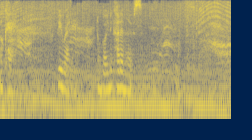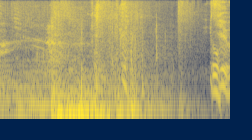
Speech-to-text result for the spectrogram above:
Okay. Be ready. I'm going to cut him loose. It's you.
